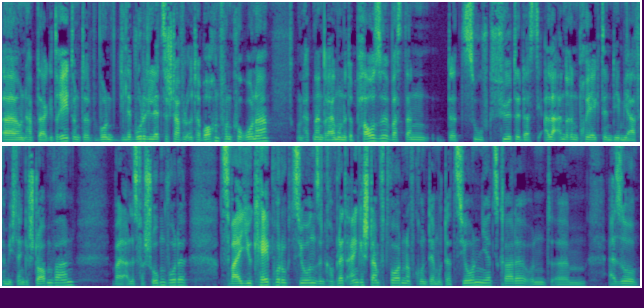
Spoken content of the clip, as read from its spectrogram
äh, und habe da gedreht und da wurde die, wurde die letzte Staffel unterbrochen von Corona und hatten dann drei Monate Pause, was dann dazu führte, dass die alle anderen Projekte in dem Jahr für mich dann gestorben waren weil alles verschoben wurde. Zwei UK-Produktionen sind komplett eingestampft worden aufgrund der Mutationen jetzt gerade. Und ähm, also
